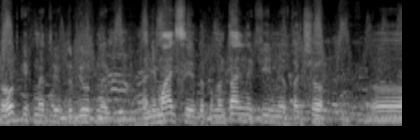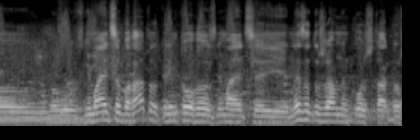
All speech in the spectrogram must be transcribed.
коротких метрів, дебютних, анімації, документальних фільмів. Так що е, ну, знімається багато. Крім того, знімається і не за державним кошт також.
